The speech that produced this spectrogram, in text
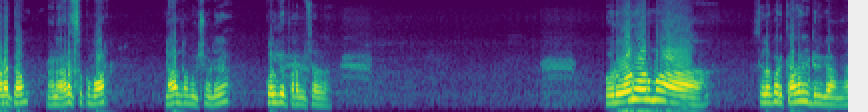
வணக்கம். நான் அரசகுமார். நான் தமிழ்ச்சியுடைய கொள்கை பரமேஸ்வரர் ஒரு ஒரு வாரமாக சில பேர் கதறிட்டு இருக்காங்க.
